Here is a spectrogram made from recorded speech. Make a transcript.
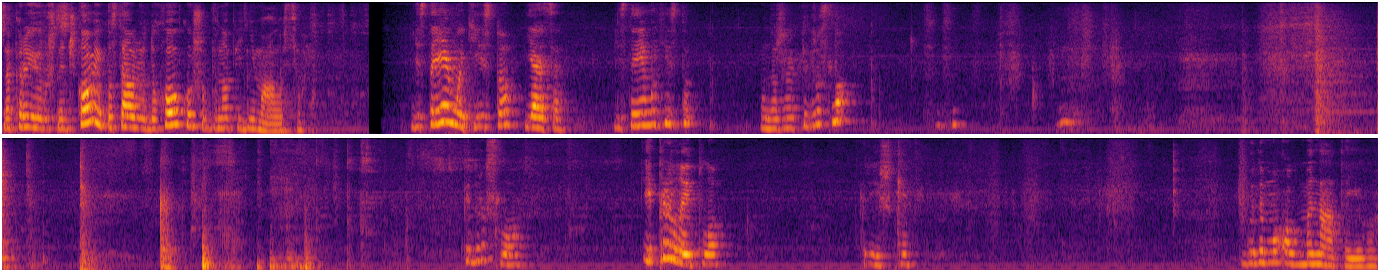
накрию рушничком і поставлю в духовку, щоб воно піднімалося. Дістаємо тісто. Яся, дістаємо тісто. Воно вже підросло. Підросло. І прилипло трішки. Будемо обминати його,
